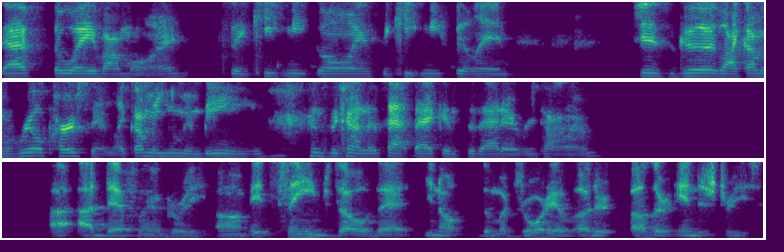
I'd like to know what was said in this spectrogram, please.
that's the wave i'm on to keep me going to keep me feeling just good like i'm a real person like i'm a human being to kind of tap back into that every time I, I definitely agree. Um, it seems though that you know the majority of other other industries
